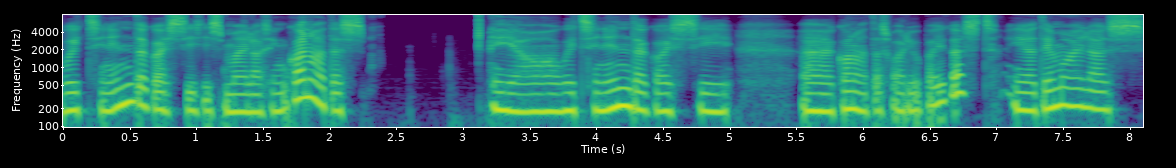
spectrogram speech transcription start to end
võtsin enda kassi, siis ma elasin Kanadas ja võtsin enda kassi äh, Kanadas varjupaigast ja tema elas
